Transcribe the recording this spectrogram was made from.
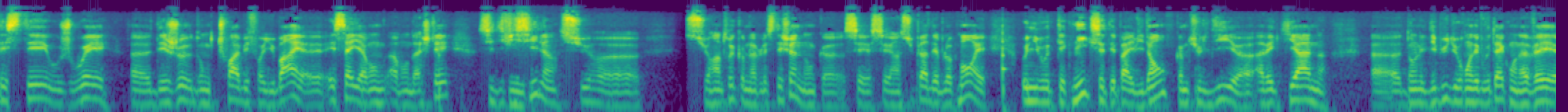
tester ou jouer euh, des jeux, donc try before you buy, euh, essaye avant, avant d'acheter, c'est difficile hein, sur euh, sur un truc comme la PlayStation. Donc c'est un super développement et au niveau de technique, c'était pas évident. Comme tu le dis, avec Yann, dans les débuts du rendez-vous tech, on avait,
